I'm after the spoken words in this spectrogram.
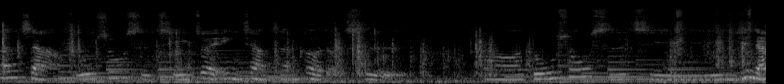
分享读书时期最印象深刻的是，呃，读书时期，你先讲。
